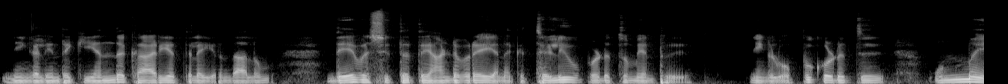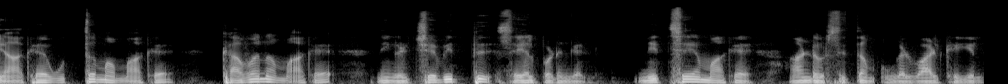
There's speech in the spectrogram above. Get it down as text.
நீங்கள் இன்றைக்கு எந்த காரியத்தில் இருந்தாலும் தேவ சித்தத்தை ஆண்டவரே எனக்கு தெளிவுபடுத்தும் என்று நீங்கள் ஒப்பு கொடுத்து உண்மையாக உத்தமமாக கவனமாக நீங்கள் செபித்து செயல்படுங்கள். நிச்சயமாக ஆண்டவர் சித்தம் உங்கள் வாழ்க்கையில்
